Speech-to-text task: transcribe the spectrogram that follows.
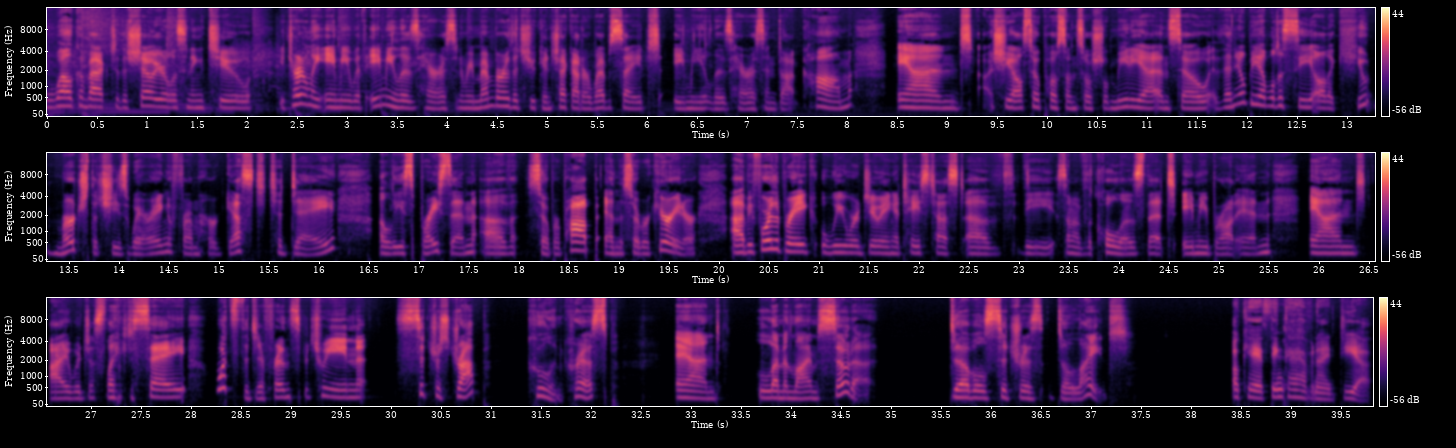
Welcome back to the show. You're listening to Eternally Amy with Amy Liz Harrison. Remember that you can check out our website, amylizharrison.com. And she also posts on social media. And so then you'll be able to see all the cute merch that she's wearing from her guest today, Alysse Bryson of Sober Pop and the Sober Curator. Uh, before the break, we were doing a taste test of the some of the colas that Amy brought in. And I would just like to say, what's the difference between citrus drop, cool and crisp, and lemon lime soda, double citrus delight? Okay, I think I have an idea.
